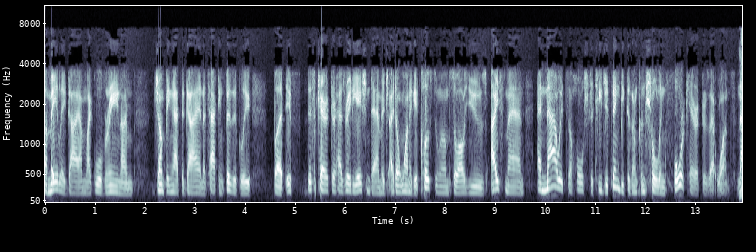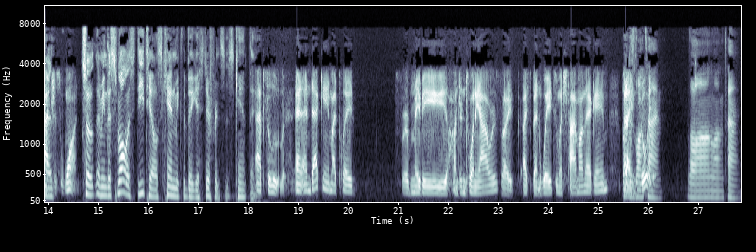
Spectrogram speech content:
a melee guy. I'm like Wolverine. I'm jumping at the guy and attacking physically. But if this character has radiation damage, I don't want to get close to him, so I'll use Iceman. And now it's a whole strategic thing because I'm controlling four characters at once, not Yeah. just one. So I mean, the smallest details can make the biggest differences, can't they? Absolutely. And and that game I played for maybe 120 hours. Like I spent way too much time on that game, but that I is a long enjoyed time. Long, long time.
